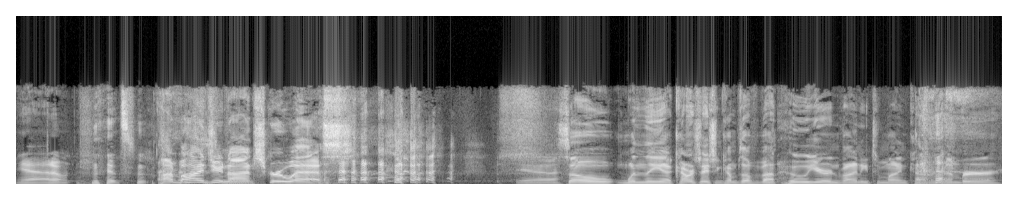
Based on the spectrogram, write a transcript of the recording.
Yeah, I don't. it's I'm behind you, not screw Wes. Yeah. so when the uh, conversation comes up about who you're inviting to Minecon, remember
